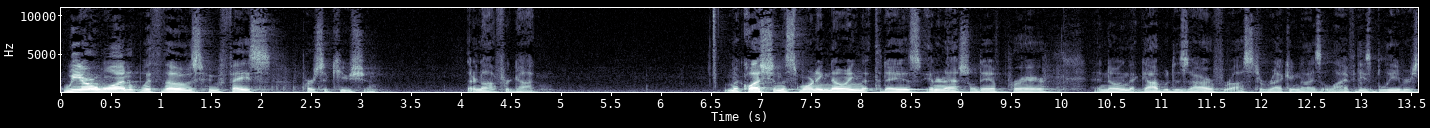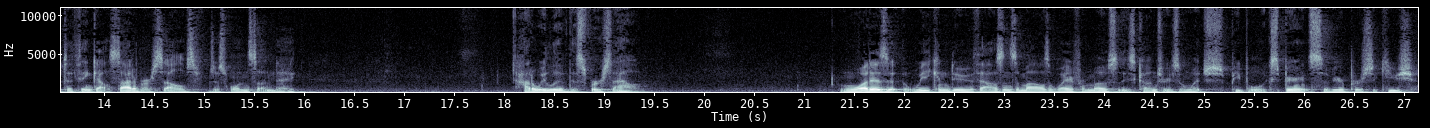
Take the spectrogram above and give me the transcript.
We are one with those who face persecution. They're not forgotten. My question this morning, knowing that today is International Day of Prayer, and knowing that God would desire for us to recognize the life of these believers, to think outside of ourselves for just one Sunday. How do we live this verse out? What is it that we can do thousands of miles away from most of these countries in which people experience severe persecution?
